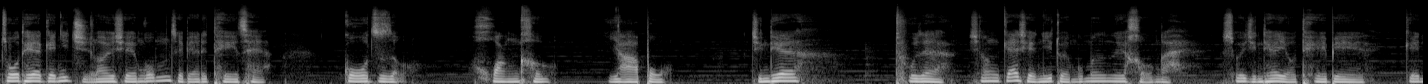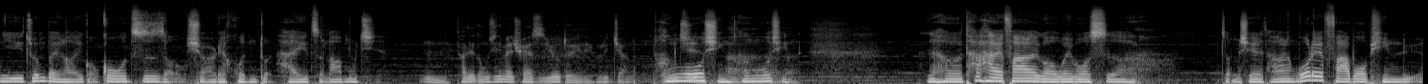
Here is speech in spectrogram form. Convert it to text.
昨天给你寄了一些我们这边的特产，果子肉、黄喉、鸭脖。今天突然想感谢你对我们的厚爱，所以今天又特别给你准备了一个果子肉馅儿的馄饨，还有一只老母鸡，嗯，他这东西里面全是有对那个的讲，很恶心，啊很恶心。然后他还发了一个微博是这么写的：他说我的发博频率，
